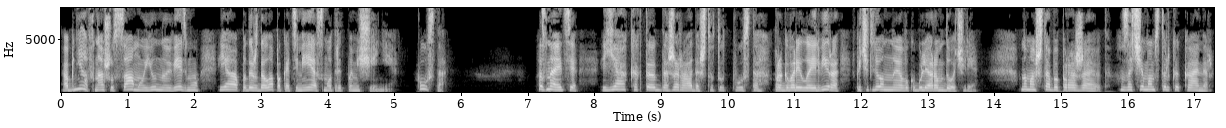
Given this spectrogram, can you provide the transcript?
Обняв нашу самую юную ведьму, я подождала, пока Тимея осмотрит помещение. Пусто. «Знаете, я как-то даже рада, что тут пусто», — проговорила Эльвира, впечатленная вокабуляром дочери. «Но масштабы поражают. Зачем вам столько камер?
